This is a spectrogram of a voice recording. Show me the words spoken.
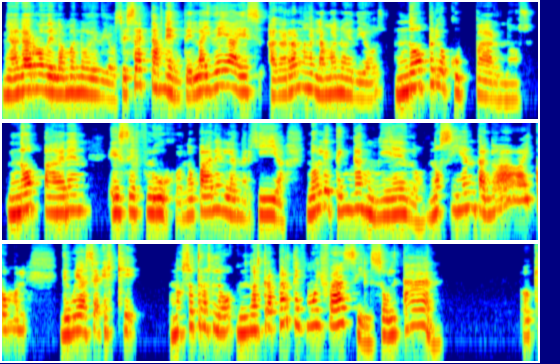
Me agarro de la mano de Dios. Exactamente. La idea es agarrarnos de la mano de Dios, no preocuparnos, no paren ese flujo, no paren la energía, no le tengan miedo, no sientan, ay, ¿cómo le voy a hacer? Es que nosotros, lo, nuestra parte es muy fácil, soltar. ¿Ok?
